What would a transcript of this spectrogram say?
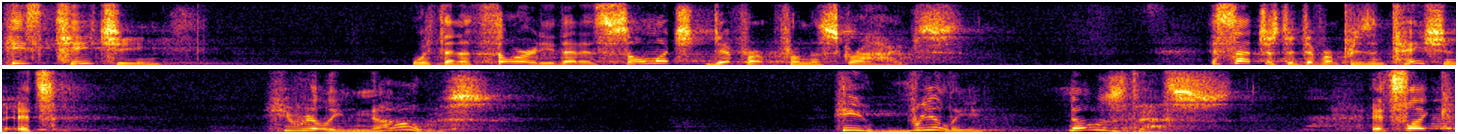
He's teaching with an authority that is so much different from the scribes. It's not just a different presentation, it's he really knows. He really knows this. It's like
